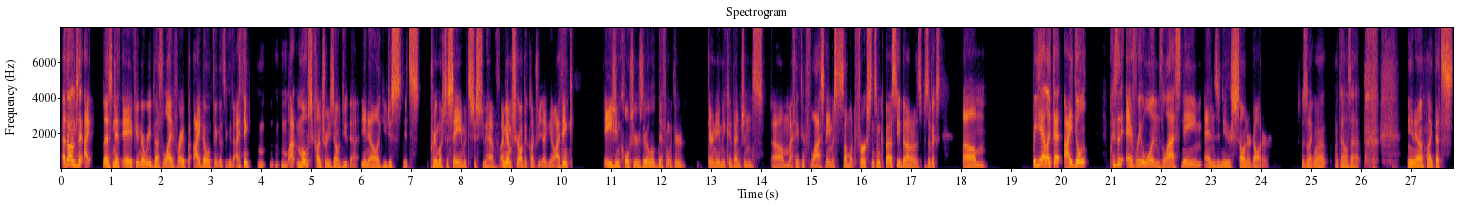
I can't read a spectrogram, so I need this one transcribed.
That's all I'm saying. I listen. If, hey, if you're Norwegian, that's life, right? But I don't think that's a good. I think m- m- most countries don't do that. You know, like you just it's pretty much the same. It's just you have. I mean, I'm sure other countries. like, You know, I think Asian cultures they're a little different with their their naming conventions. Um, I think their last name is somewhat first in some capacity, but I don't know the specifics. Um, but yeah, like that. I don't because then everyone's last name ends in either son or daughter. So it's like, well, what the hell is that? you know, like that's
